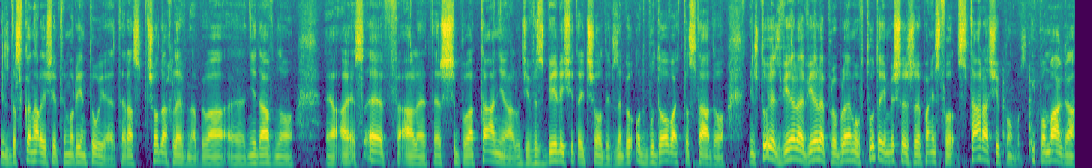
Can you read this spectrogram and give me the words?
więc doskonale się tym orientuję. Teraz trzoda chlewna była e, niedawno e, ASF, ale też była tania, ludzie wyzbyli się tej trzody, żeby odbudować to stado. Więc tu jest wiele, wiele problemów. Tutaj myślę, że państwo stara się pomóc i pomaga,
